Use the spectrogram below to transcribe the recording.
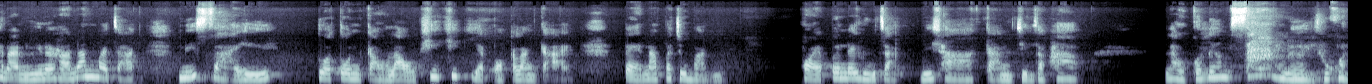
ขนาดนี้นะคะ นั่นมาจากนิสัยตัวตนเก่าเราที่ขี้เกียจออกกำลังกาย แต่ณปัจจุบันพอ Apple ได้รู้จักวิชาการจินตภาพ เราก็เริ่มสร้างเลยทุกคน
